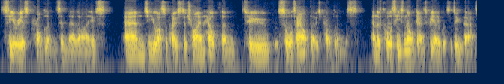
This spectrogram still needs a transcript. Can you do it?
serious problems in their lives. And you are supposed to try and help them to sort out those problems. And of course, he's not going to be able to do that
